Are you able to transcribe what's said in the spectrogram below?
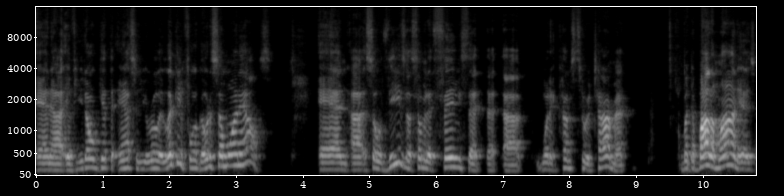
And uh, if you don't get the answer you're really looking for, go to someone else. And uh, so these are some of the things that, that uh, when it comes to retirement, but the bottom line is,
